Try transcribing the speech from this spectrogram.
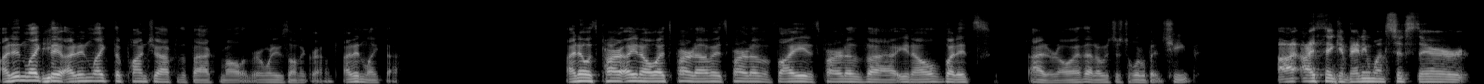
I didn't like Ye- the I didn't like the punch after the fact from Olivier when he was on the ground. I didn't like that. I know it's part you know, it's part of it, it's part of a fight, it's part of uh, you know, but it's I don't know. I thought it was just a little bit cheap. I, I think if anyone sits there,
